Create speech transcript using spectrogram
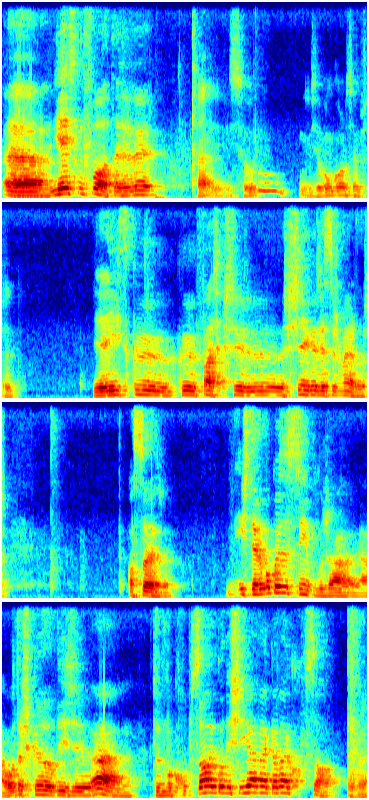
Ah, e é isso que me falta, estás a ver? Ah, isso, isso eu concordo 100%. E é isso que, que faz crescer chegas essas merdas. Ou seja, isto era uma coisa simples. Há, há outras que ele diz, ah, tudo uma corrupção e quando isto chegar vai acabar a corrupção. É,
